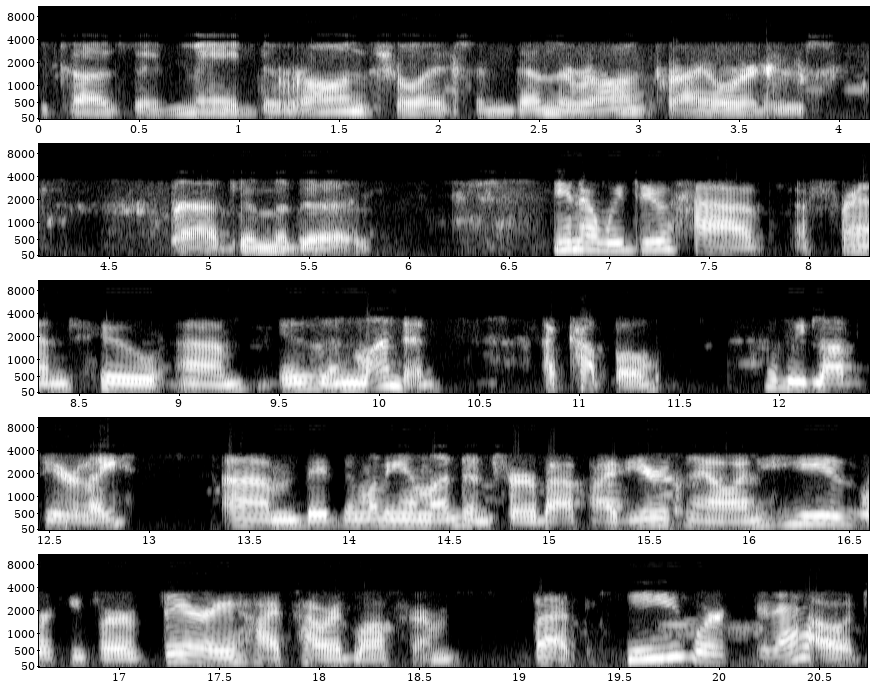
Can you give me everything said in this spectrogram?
because they've made the wrong choice and done the wrong priorities back in the day. You know, we do have a friend who um, is in London, a couple who we love dearly. Um, they've been living in London for about five years now, and he is working for a very high-powered law firm. But he worked it out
